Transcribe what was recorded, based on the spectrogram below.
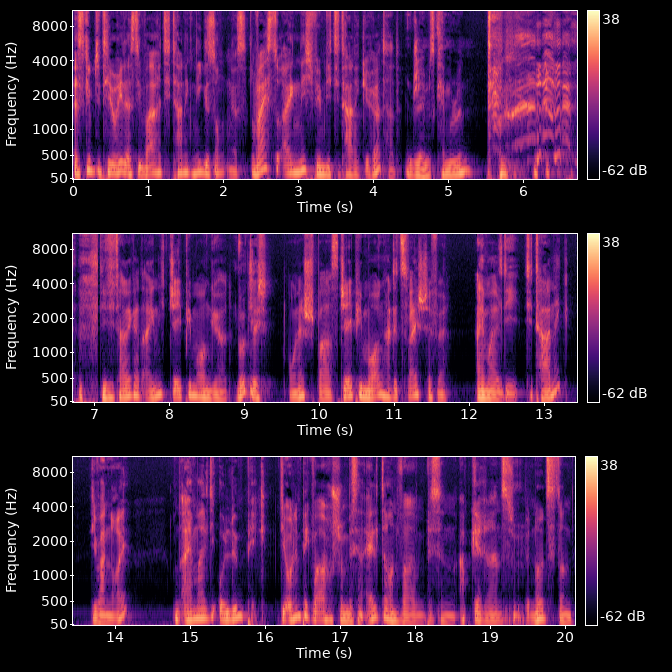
Es gibt die Theorie, dass die wahre Titanic nie gesunken ist. Weißt du eigentlich, wem die Titanic gehört hat? James Cameron? Die Titanic hat eigentlich JP Morgan gehört. Wirklich? Ohne Spaß. JP Morgan hatte zwei Schiffe. Einmal die Titanic, die war neu, und einmal die Olympic. Die Olympic war auch schon ein bisschen älter und war ein bisschen abgeranzt und benutzt und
